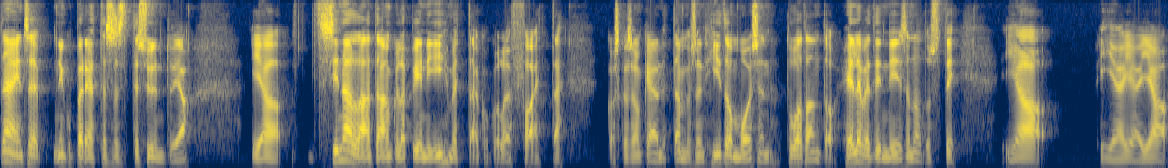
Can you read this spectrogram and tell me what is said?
näin se niin kuin periaatteessa sitten syntyi, ja ja sinällään tämä on kyllä pieni ihmettää koko leffa, että koska se on käynyt tämmöisen hitomoisen tuotanto helvetin niin sanotusti, ja, ja, ja, ja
